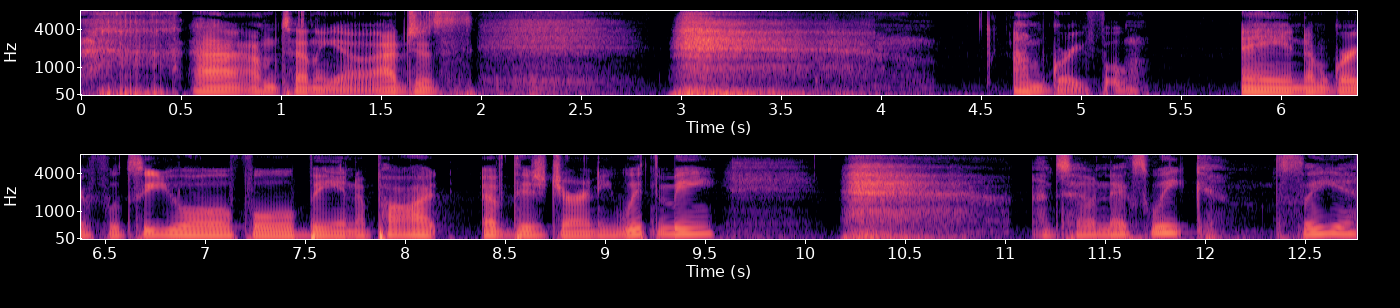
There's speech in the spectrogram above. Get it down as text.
I, I'm telling y'all, I just, I'm grateful. And I'm grateful to you all for being a part of this journey with me. Until next week, see ya.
